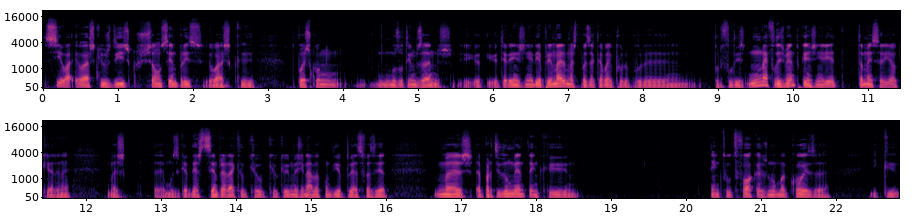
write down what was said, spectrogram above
Sim, eu, eu acho que os discos são sempre isso. Eu acho que depois, como nos últimos anos, eu, eu tirei engenharia primeiro, mas depois acabei por, por, eh, por feliz. Não é felizmente, porque a engenharia também seria o que era, né? Mas a música desde sempre era aquilo que eu, que que eu imaginava que um dia pudesse fazer. Mas a partir do momento em que em que tu te focas numa coisa e que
